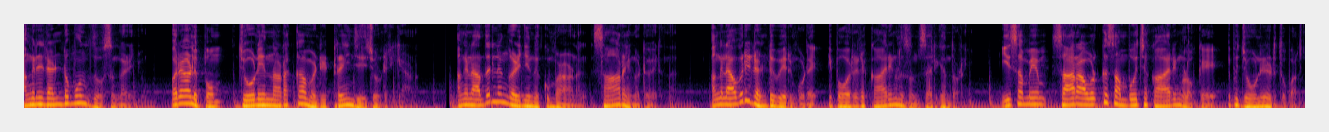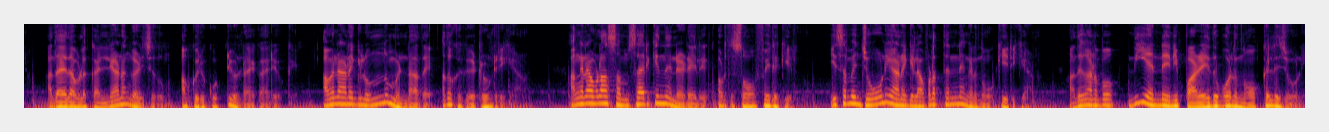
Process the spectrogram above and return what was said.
അങ്ങനെ രണ്ടു മൂന്ന് ദിവസം കഴിഞ്ഞു. ഒരാളിപ്പം ജോണിയെ നടക്കാൻ വേണ്ടി ട്രെയിൻ ചെയ്യിച്ചുകൊണ്ടിരിക്കുകയാണ് അങ്ങനെ അതെല്ലാം കഴിഞ്ഞ് നിൽക്കുമ്പോഴാണ് സാർ ഇങ്ങോട്ട് വരുന്നത്. അങ്ങനെ അവർ രണ്ടുപേരും കൂടെ ഇപ്പോൾ ഓരോരോ കാര്യങ്ങൾ സംസാരിക്കാൻ തുടങ്ങി. ഈ സമയം സാർ അവൾക്ക് സംഭവിച്ച കാര്യങ്ങളൊക്കെ ഇപ്പോൾ ജോണിയുടെ അടുത്ത് പറഞ്ഞു. അതായത് അവൾ കല്യാണം കഴിച്ചതും അവൾക്കൊരു കുട്ടിയുണ്ടായ കാര്യമൊക്കെ. അവനാണെങ്കിൽ ഒന്നും മിണ്ടാതെ അതൊക്കെ കേട്ടുകൊണ്ടിരിക്കുകയാണ് അങ്ങനെ അവൾ ആ സംസാരിക്കുന്നതിനിടയിൽ അവിടുത്തെ സോഫയിലേക്ക് ഇരുന്നു ഈ സമയം ജോണി ആണെങ്കിൽ അവളെ തന്നെ ഇങ്ങനെ നോക്കിയിരിക്കുകയാണ്. അത് കാണുമ്പോൾ നീ എന്നെ ഇനി പഴയതുപോലെ നോക്കല്ലേ ജോണി?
